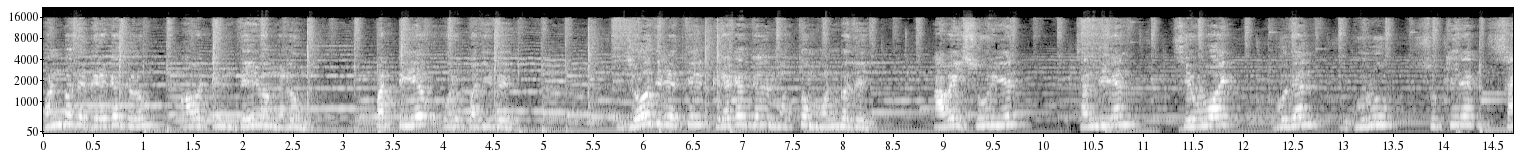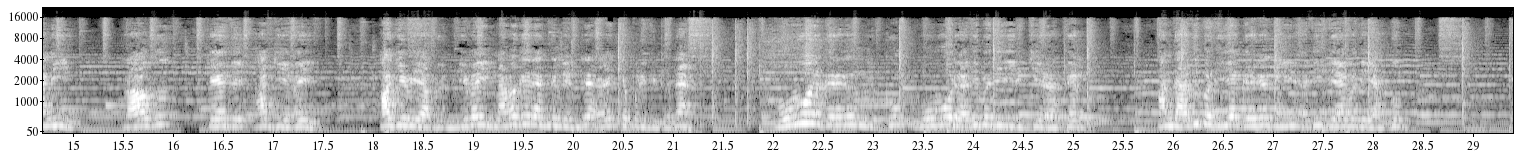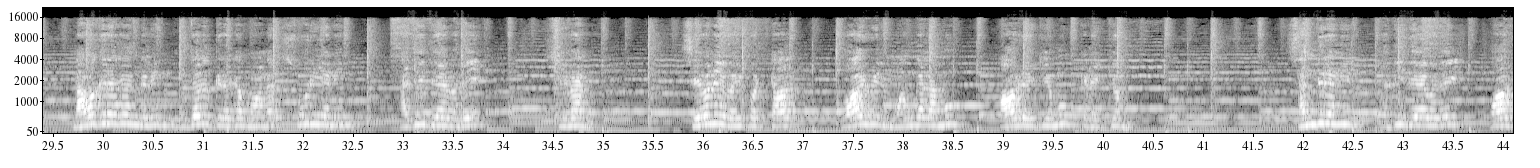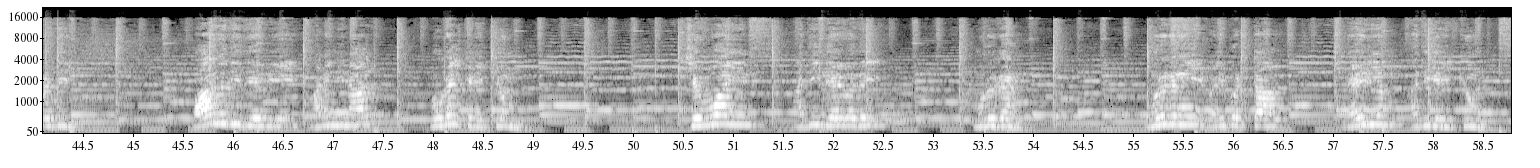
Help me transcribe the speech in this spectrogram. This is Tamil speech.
ஒன்பது கிரகங்களும் அவற்றின் தெய்வங்களும் பற்றிய ஒரு பதிவு. ஜோதிடத்தில் கிரகங்கள் மொத்தம் ஒன்பது. அவை சூரியன் சந்திரன் செவ்வாய் புதன் குரு சுக்கிரன் சனி ராகு கேது ஆகியவை. ஆகியவையாகும். இவை நவகிரகங்கள் என்று அழைக்கப்படுகின்றன. ஒவ்வொரு கிரகங்களுக்கும் ஒவ்வொரு அதிபதி இருக்கிறார்கள். அந்த அதிபதியே கிரகங்களின் அதி தேவதையாகும் நவகிரகங்களின் முதல் கிரகமான சூரியனின் அதிதேவதை சிவன். சிவனை வழிபட்டால் வாழ்வில் மங்களமும் ஆரோக்கியமும் கிடைக்கும். சந்திரனின் அதிதேவதை பார்வதி. பார்வதி தேவியை வணங்கினால் புகழ் கிடைக்கும். செவ்வாயின் அதிதேவதை முருகன். முருகனை வழிபட்டால் தைரியம் அதிகரிக்கும்.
